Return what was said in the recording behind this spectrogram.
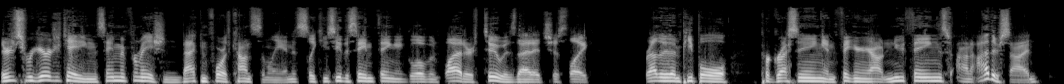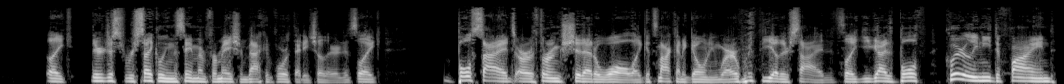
They're just regurgitating the same information back and forth constantly. And it's like you see the same thing in Globe and Flat Earth too, is that it's just like rather than people progressing and figuring out new things on either side, like they're just recycling the same information back and forth at each other. And it's like both sides are throwing shit at a wall. Like it's not going to go anywhere with the other side. It's like you guys both clearly need to find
